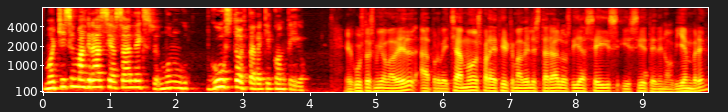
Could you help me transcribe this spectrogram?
Muchísimas gracias, Alex. Un gusto estar aquí contigo. El gusto es mío, Mabel. Aprovechamos para decir que Mabel estará los días 6 y 7 de noviembre.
